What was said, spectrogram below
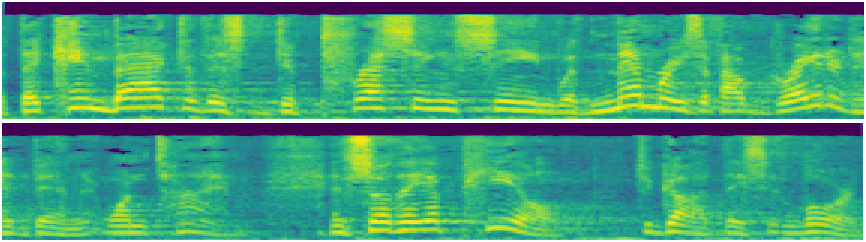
But they came back to this depressing scene with memories of how great it had been at one time. And so they appeal to God. They said, Lord,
